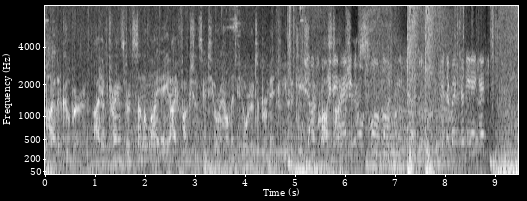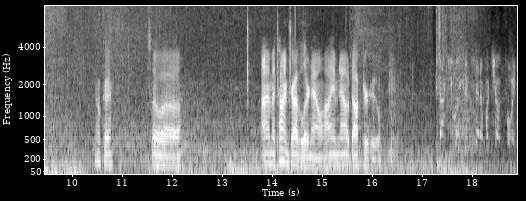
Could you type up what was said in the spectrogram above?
Pilot Cooper, I have transferred some of my AI functions into your helmet in order to permit communication across time shifts. Okay. So, uh... I'm a time traveler now. I am now Doctor Who. Evacuate and set up a choke point.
